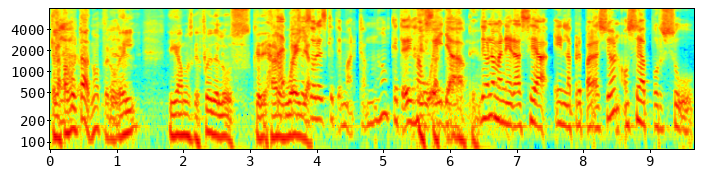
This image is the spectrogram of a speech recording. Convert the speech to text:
de la facultad, ¿no? Pero él digamos que fue de los que dejaron Hay huella. profesores que te marcan, ¿no? Que te dejan huella de una manera, sea en la preparación o sea por su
